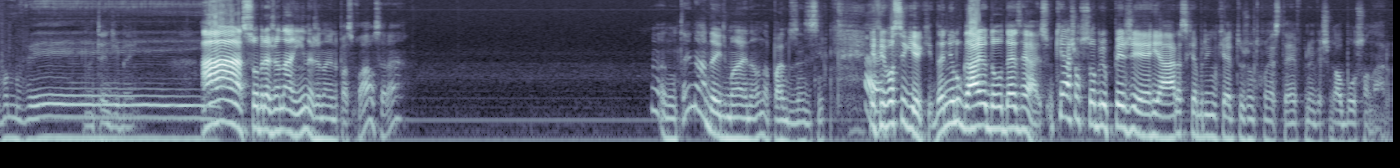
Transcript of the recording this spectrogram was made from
Vamos ver. Não entendi bem. Ah, sobre a Janaína, Janaína Pascoal, será? Ah, não tem nada aí demais não, na página 205. Enfim, vou seguir aqui. Danilo Gaio dou 10 reais. O que acham sobre o PGR Aras que abriu inquérito junto com o STF para investigar o Bolsonaro?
